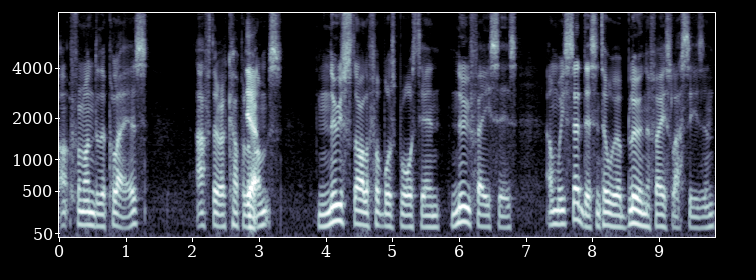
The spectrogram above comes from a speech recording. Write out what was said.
up from under the players after a couple Yeah. of months. New style of football's brought in, new faces, and we said this until we were blue in the face last season.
